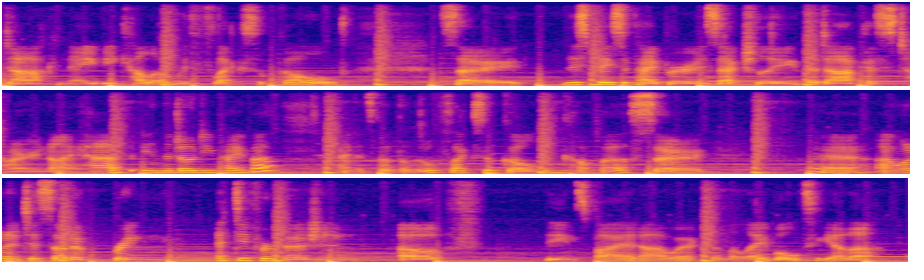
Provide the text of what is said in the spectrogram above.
dark navy colour with flecks of gold. So this piece of paper is actually the darkest tone I have in the dodgy paper, and it's got the little flecks of gold and copper, so yeah, I wanted to sort of bring a different version of the inspired artwork from the label together.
